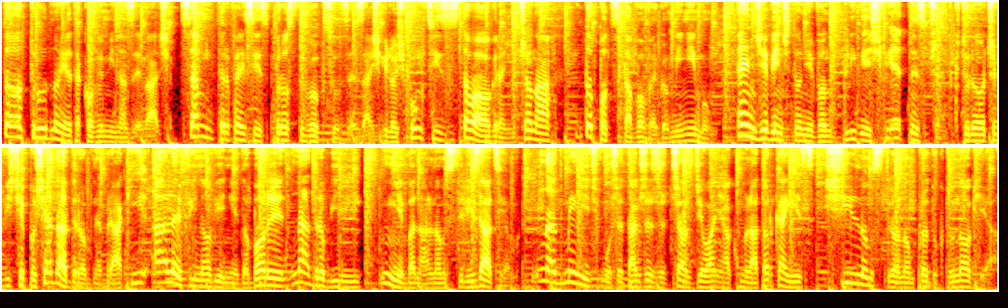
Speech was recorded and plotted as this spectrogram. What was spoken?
to trudno je takowymi nazywać. Sam interfejs jest prosty w obsłudze, zaś ilość funkcji została ograniczona do podstawowego minimum. N9 to niewątpliwie świetny sprzęt, który oczywiście posiada drobne braki, ale finowie niedobory nadrobili niebanalną stylizacją. Nadmienić muszę także, że czas działania akumulatorka jest silną stroną produktu Nokia.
